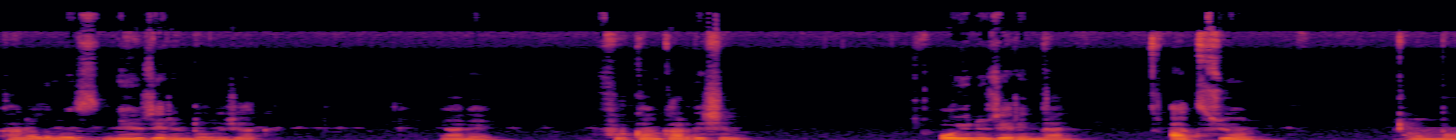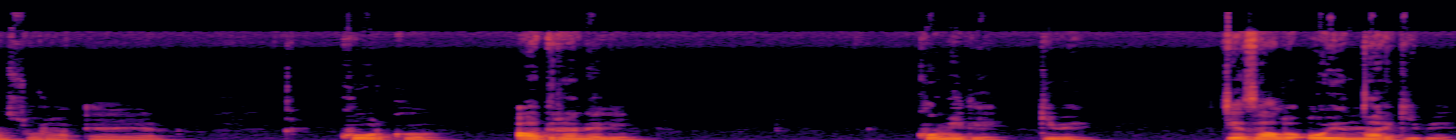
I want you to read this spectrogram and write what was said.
kanalımız ne üzerinde olacak? Yani Furkan kardeşim oyun üzerinden aksiyon ondan sonra ee, korku adrenalin, komedi gibi, cezalı oyunlar gibi.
